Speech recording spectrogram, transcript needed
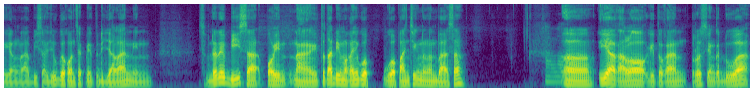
yang nggak bisa juga konsepnya itu dijalanin. Sebenarnya bisa poin nah itu tadi makanya gua gua pancing dengan bahasa eh iya kalau gitu kan. Terus yang kedua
